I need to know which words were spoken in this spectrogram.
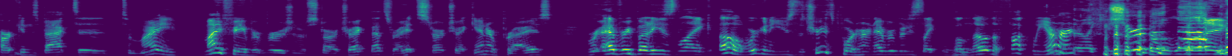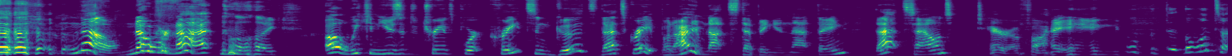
harkens back to to my my favorite version of Star Trek. That's right, Star Trek Enterprise, where everybody's like, "Oh, we're going to use the transporter," and everybody's like, "Well, no, the fuck we aren't." They're like, you sure about Like, no, no, we're not. like, oh, we can use it to transport crates and goods. That's great, but I am not stepping in that thing. That sounds terrifying. Well, the, the one time,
